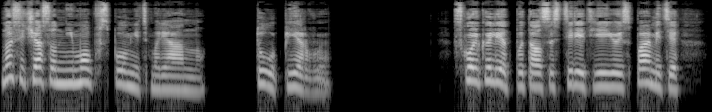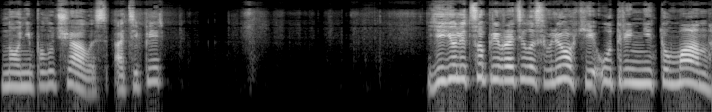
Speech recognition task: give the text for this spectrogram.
но сейчас он не мог вспомнить Марианну, ту первую. Сколько лет пытался стереть ее из памяти, но не получалось, а теперь... Ее лицо превратилось в легкий утренний туман,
